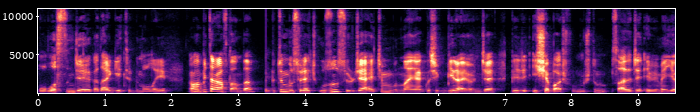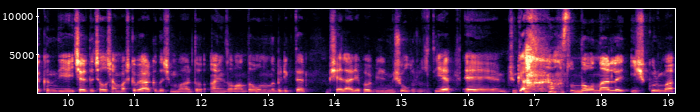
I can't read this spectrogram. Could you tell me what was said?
olasıncaya kadar getirdim olayı. Ama bir taraftan da bütün bu süreç uzun süreceği için bundan yaklaşık bir ay önce bir işe başvurmuştum. Sadece evime yakın diye içeride çalışan başka bir arkadaşım vardı aynı zamanda. Onunla birlikte bir şeyler yapabilmiş oluruz diye. Ee, çünkü aslında onlarla iş kurma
